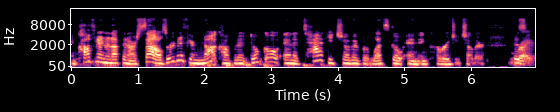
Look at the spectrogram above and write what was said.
and confident enough in ourselves, or even if you're not confident, don't go and attack each other, but let's go and encourage each other. right.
